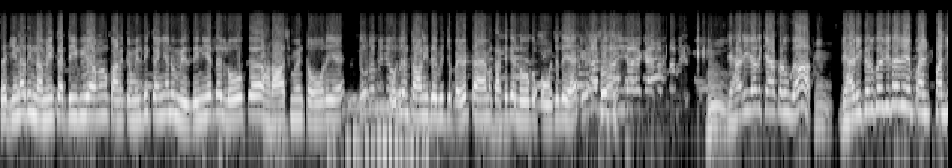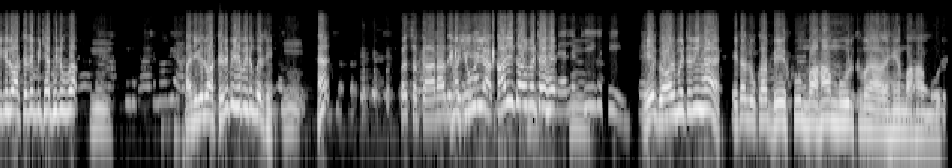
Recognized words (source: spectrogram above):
ਤੇ ਜਿਨ੍ਹਾਂ ਦੀ ਨਵੀਂ ਕੱਟੀ ਵੀ ਆ ਉਹਨਾਂ ਨੂੰ ਕਣਕ ਮਿਲਦੀ ਕਈਆਂ ਨੂੰ ਮਿਲਦੀ ਨਹੀਂ ਹੈ ਤੇ ਲੋਕ ਹਰਾਸਮੈਂਟ ਹੋ ਰਹੇ ਹੈ। ਉਹ ਜਨਤਾਣੀ ਦੇ ਵਿੱਚ ਪਏ ਟਾਈਮ ਕੱਢ ਕੇ ਲੋਕ ਪਹੁੰਚਦੇ ਆ। ਸੋ ਹੂੰ। ਦਿਹਾੜੀਦਾਰ ਕੀ ਕਰੂਗਾ? ਦਿਹਾੜੀ ਕਰੂਗਾ ਜਿਹਨਾਂ ਦੇ 5 ਕਿਲੋ ਆਟੇ ਦੇ ਪਿੱਛੇ ਫਿਰੂਗਾ? 5 ਕਿਲੋ ਆਟੇ ਦੇ ਪਿੱਛੇ ਫਿਰੂਗਾ ਸੀ ਹੈ। ਪਰ ਸਰਕਾਰਾਂ ਦੇ ਮਸ਼ਹੂਰੀਆਂ ਕਾਹਦੀ ਗਵਰਨਮੈਂਟ ਹੈ ਪਹਿਲੇ ਠੀਕ ਸੀ। ਇਹ ਗਵਰਨਮੈਂਟ ਨਹੀਂ ਹੈ ਇਹ ਤਾਂ ਲੋਕਾਂ ਬੇਖੂ ਮਹਾ ਮੂਰਖ ਬਣਾ ਰਹੇ ਹੈ ਮਹਾ ਮੂਰਖ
